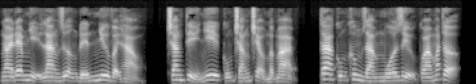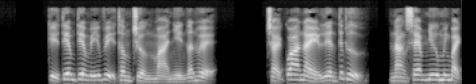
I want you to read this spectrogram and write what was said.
ngài đem nhị lang dưỡng đến như vậy hảo, trang tỷ nhi cũng trắng trẻo mập mạp, ta cũng không dám múa dịu qua mắt thợ. Kỷ tiêm tiêm ý vị thâm trường mà nhìn ân Huệ. Trải qua này liên tiếp thử, nàng xem như minh bạch,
